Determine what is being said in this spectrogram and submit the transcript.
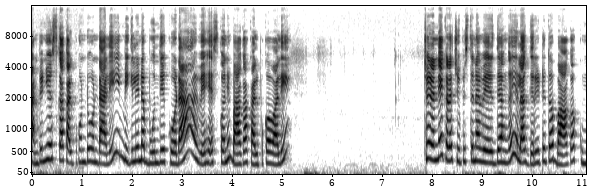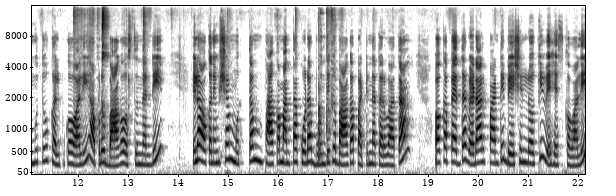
కంటిన్యూస్గా కలుపుకుంటూ ఉండాలి. మిగిలిన బూందీ కూడా వేసేసుకొని బాగా కలుపుకోవాలి. చూడండి ఇక్కడ చూపిస్తున్న విధంగా ఇలా గరిటతో బాగా కుమ్ముతూ కలుపుకోవాలి. అప్పుడు బాగా వస్తుందండి. ఇలా ఒక నిమిషం మొత్తం పాకం అంతా కూడా బూందీకి బాగా పట్టిన తర్వాత ఒక పెద్ద వెడాల్పాంటి బేషన్లోకి వేసేసుకోవాలి.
